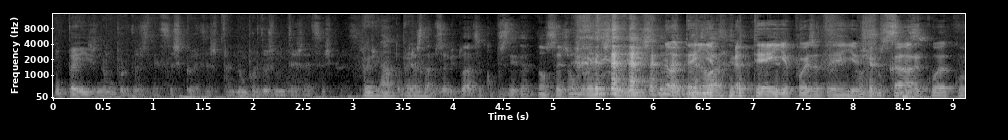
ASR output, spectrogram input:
O país não produz dessas coisas, pá, não produz muitas dessas coisas. Pois Não, não, também já estamos habituados a que o Presidente não seja um grande estadista. Não, até ia, Não, até ia, pois, até ia Não é chocar preciso. com, a- com,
